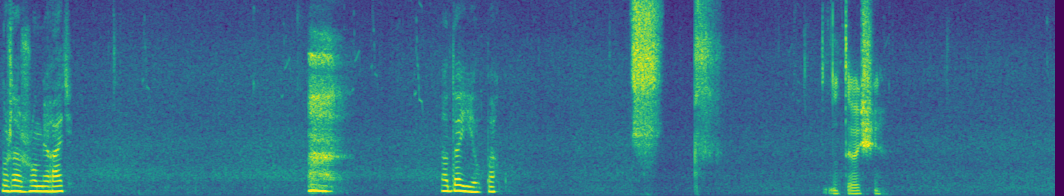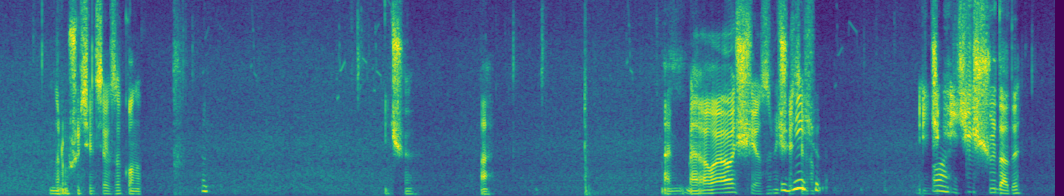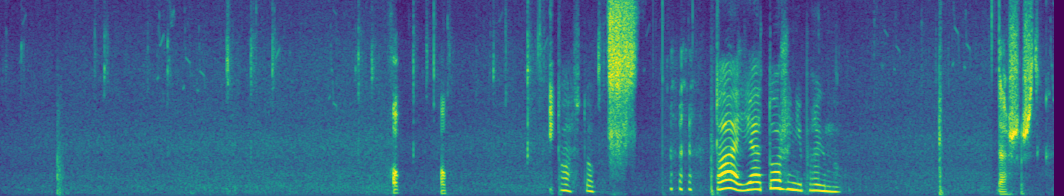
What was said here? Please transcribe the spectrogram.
Нужно же умирать. Надоел паркур. Ну ты вообще нарушитель всех законов. И чё? А. А, а, вообще замечательно. Иди сюда. Иди, Ой. иди сюда, да? Хоп, хоп. А, стоп. А, я тоже не прыгнул. Да, что ж так.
